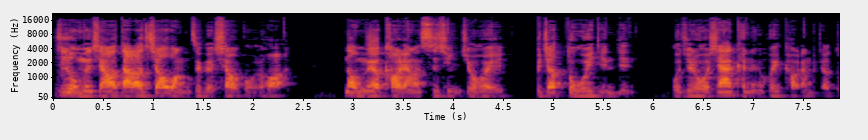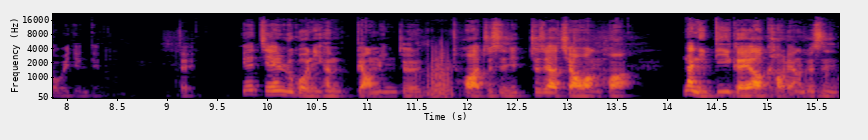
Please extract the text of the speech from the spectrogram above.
就是我们想要达到交往这个效果的话，那我们要考量的事情就会比较多一点点。我觉得我现在可能会考量比较多一点点，对，因为今天如果你很表明的话，就是就是要交往的话，那你第一个要考量就是，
